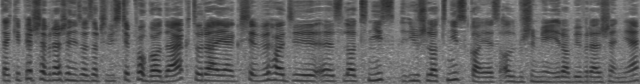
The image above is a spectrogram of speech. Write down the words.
takie pierwsze wrażenie to jest oczywiście pogoda, która jak się wychodzi z lotnisk, już lotnisko jest olbrzymie i robi wrażenie.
